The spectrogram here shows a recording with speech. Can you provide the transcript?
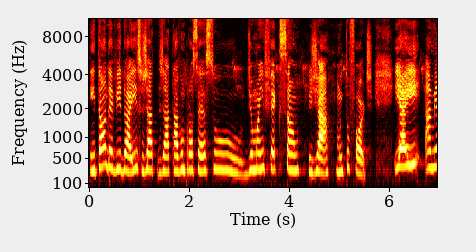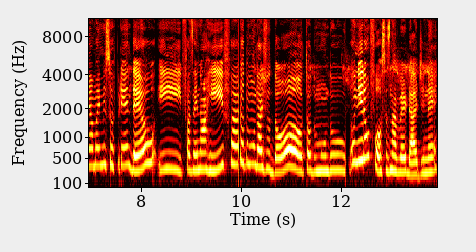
Então, devido a isso, já já estava um processo de uma infecção já muito forte. E aí a minha mãe me surpreendeu e fazendo a rifa, todo mundo ajudou, todo mundo uniram forças, na verdade, né?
